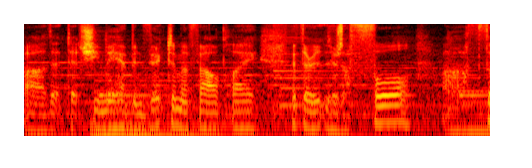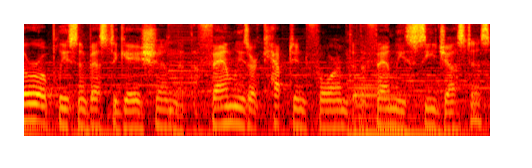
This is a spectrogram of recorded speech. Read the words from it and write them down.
uh, that, that she may have been victim of foul play, that there, there's a full, uh, thorough police investigation, that the families are kept informed, that the families see justice.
